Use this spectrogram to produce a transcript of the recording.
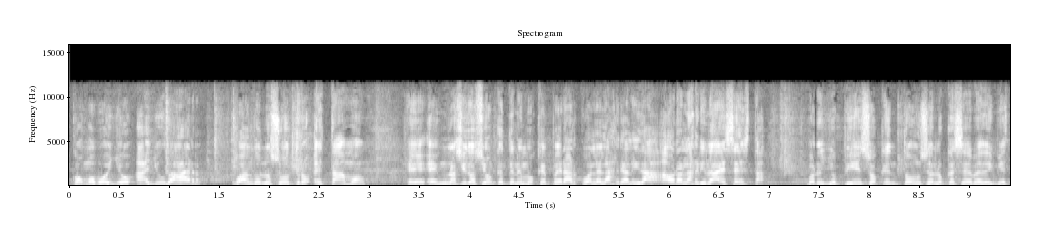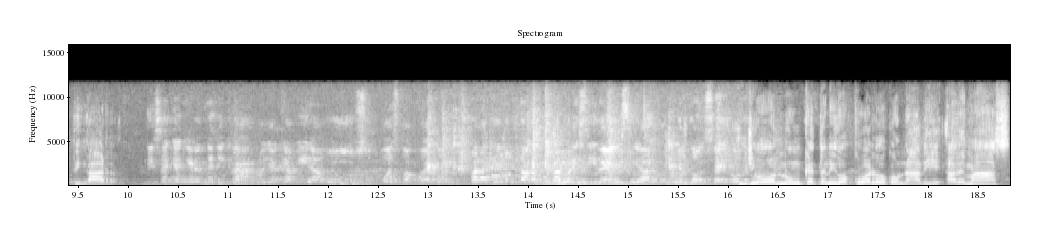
¿cómo voy yo a ayudar cuando nosotros estamos eh, en una situación que tenemos que esperar cuál es la realidad? Ahora, la realidad es esta. Bueno, yo pienso que entonces lo que se debe de investigar. Dice que quieren denigrarlo ya que había un supuesto acuerdo para que él optara por la presidencia del Consejo. Yo nunca he tenido acuerdo con nadie. Además,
